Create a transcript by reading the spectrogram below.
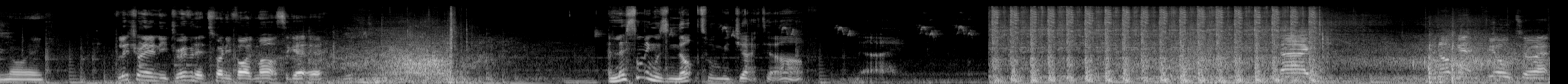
Annoying. Literally only driven it 25 miles to get here. Unless something was knocked when we jacked it up. No. No. We're not getting fuel to it.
